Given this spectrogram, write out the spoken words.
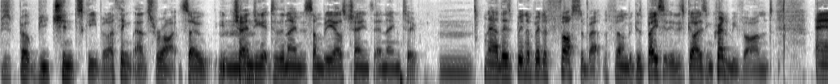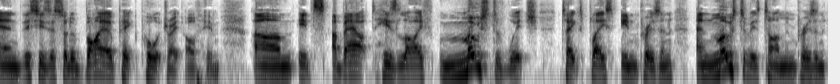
spelled Buchinski, but I think that's right. So changing it to the name that somebody else changed their name to. Now there's been a bit of fuss about the film because basically this guy is incredibly violent, and this is a sort of biopic portrait of him. Um, it's about his life, most of which takes place in prison, and most of his time in prison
